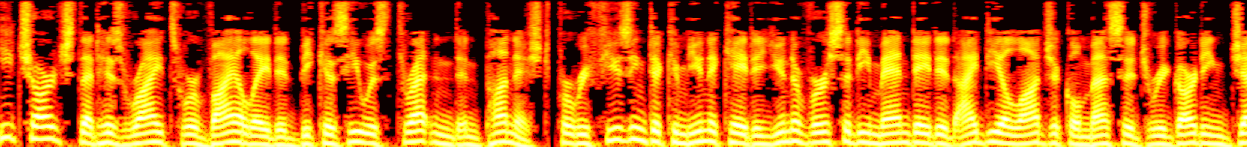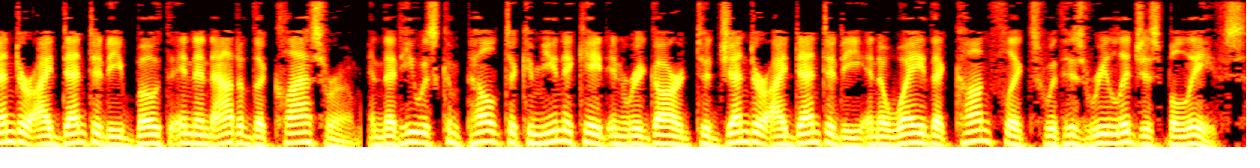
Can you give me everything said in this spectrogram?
He charged that his rights were violated because he was threatened and punished for refusing to communicate a university-mandated ideological message regarding gender identity both in and out of the classroom and that he was compelled to communicate in regard to gender identity in a way that conflicts with his religious beliefs.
